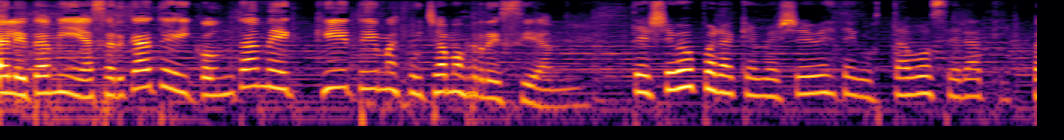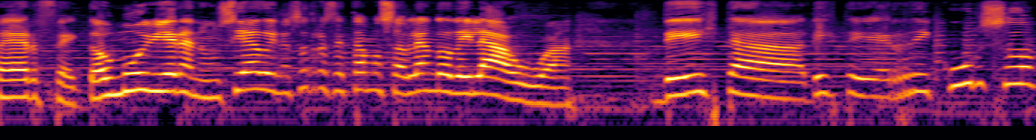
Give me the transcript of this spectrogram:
Dale, Tami, acércate y contame qué tema escuchamos recién. Te llevo para que me lleves de Gustavo Cerati. Perfecto, muy bien anunciado y nosotros estamos hablando del agua, de esta de este recurso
